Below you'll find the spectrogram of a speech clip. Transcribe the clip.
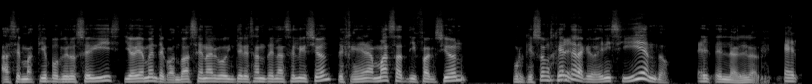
hace más tiempo que los seguís y obviamente cuando hacen algo interesante en la selección te genera más satisfacción porque son gente a la que venís siguiendo. El-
